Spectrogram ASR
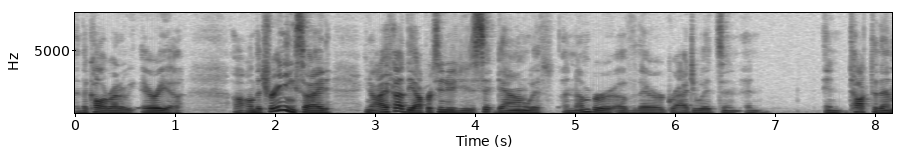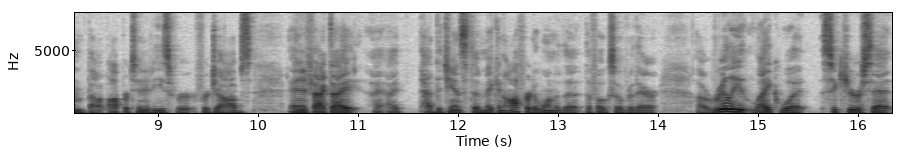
in the Colorado area. Uh, on the training side, you know, I've had the opportunity to sit down with a number of their graduates and, and and talk to them about opportunities for, for jobs. And in fact, I, I, had the chance to make an offer to one of the, the folks over there. Uh, really like what SecureSet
